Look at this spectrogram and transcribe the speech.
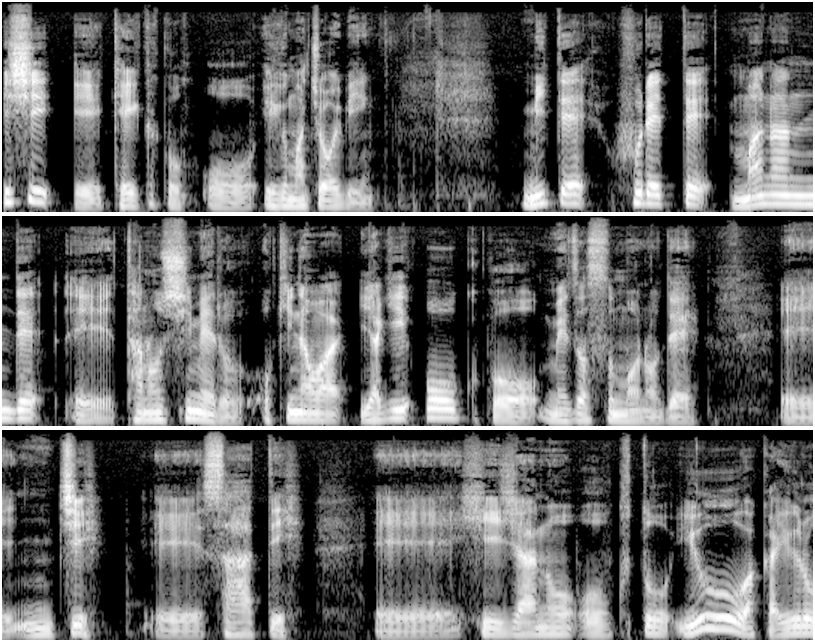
医師、えー、計画をイグマ町便。見て触れて学んで、えー、楽しめる沖縄八木王国を目指すもので、えー、日、えー、サーティ、えー、ヒージャーの多くというわかゆる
